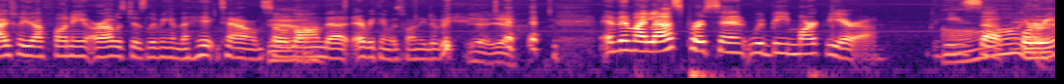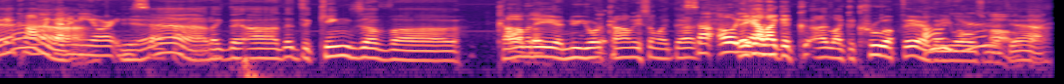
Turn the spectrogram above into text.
actually that funny or I was just living in the hick town so Yeah. long that everything was funny to me. Yeah, yeah. And then my last person would be Mark Vieira. He's a Oh, Puerto Rican comic out of. New York. He's yeah, so funny. like the uh, the, the kings of uh, comedy or New York the- comedy, something like that. So- oh they yeah, got like a c- uh, like a crew up there Oh, that he rolls yeah. with. Oh, okay. yeah.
